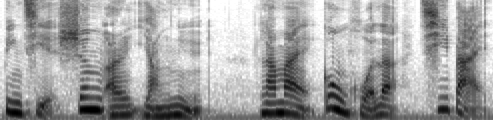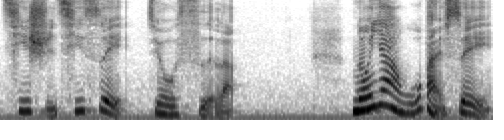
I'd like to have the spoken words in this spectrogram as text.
并且生儿养女。拉麦共活了七百七十七岁。就死了。挪亚五百岁，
